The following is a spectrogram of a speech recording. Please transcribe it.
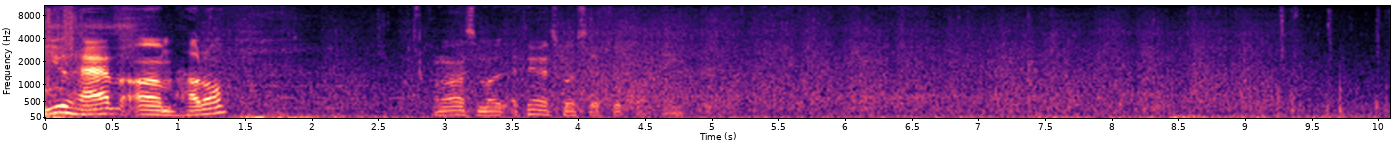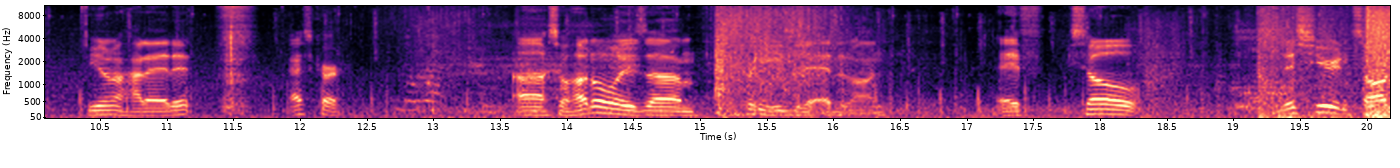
Do you have um Hudl? That's mo- I think that's mostly a football thing. You don't know how to edit? Ask her. Uh, so Hudl is um, pretty easy to edit on. If so, this year in soccer,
